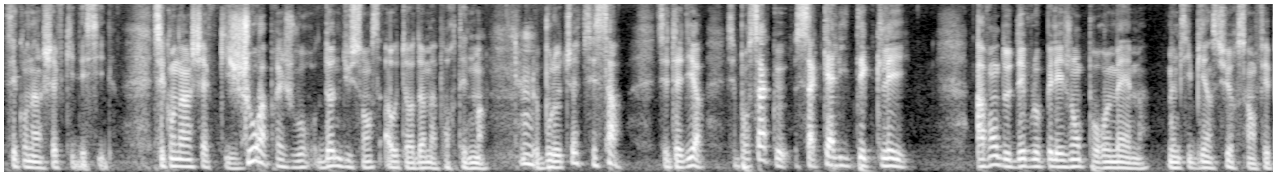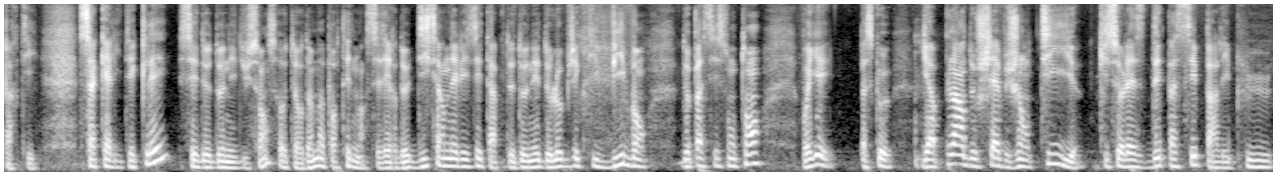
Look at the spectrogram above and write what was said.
C'est qu'on a un chef qui décide. C'est qu'on a un chef qui, jour après jour, donne du sens à hauteur d'homme à portée de main. Hmm. Le boulot de chef, c'est ça. C'est-à-dire, c'est pour ça que sa qualité clé, avant de développer les gens pour eux-mêmes, même si bien sûr ça en fait partie. Sa qualité clé, c'est de donner du sens à hauteur d'homme à portée de main, c'est-à-dire de discerner les étapes, de donner de l'objectif vivant, de passer son temps. Vous voyez, parce qu'il y a plein de chefs gentils qui se laissent dépasser par les plus,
